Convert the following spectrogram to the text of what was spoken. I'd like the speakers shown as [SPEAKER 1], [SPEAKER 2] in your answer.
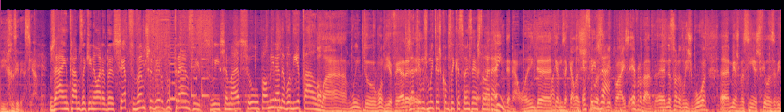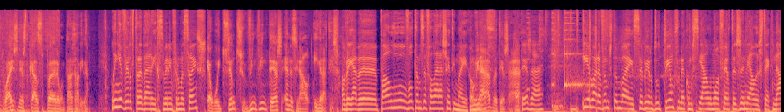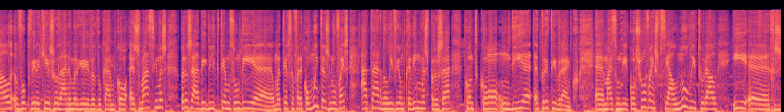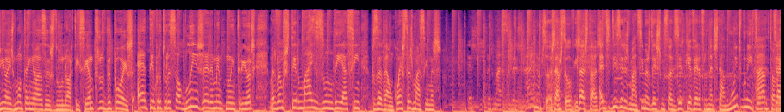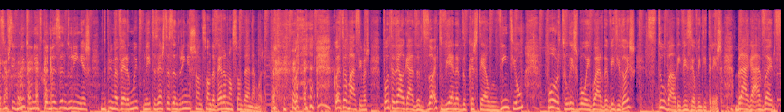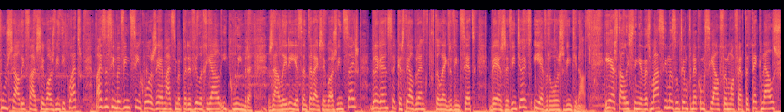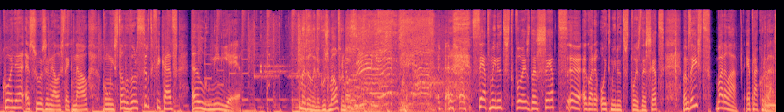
[SPEAKER 1] e residência.
[SPEAKER 2] Já entramos aqui na hora das 7, vamos saber do trânsito e chamar o Paulo Miranda. Bom dia, Paulo.
[SPEAKER 3] Olá, muito bom dia, Vera.
[SPEAKER 2] Já temos muitas complicações a esta hora.
[SPEAKER 3] Ainda não, ainda
[SPEAKER 2] Ótimo.
[SPEAKER 3] temos aquelas
[SPEAKER 2] Essa
[SPEAKER 3] filas
[SPEAKER 2] já.
[SPEAKER 3] habituais. É verdade, eh, na zona de Lisboa, eh, mesmo assim as filas habituais, neste caso para Ponta Rábida.
[SPEAKER 2] Linha verde para dar e receber informações.
[SPEAKER 3] É o 800 2010 é nacional e grátis.
[SPEAKER 2] Obrigada, Paulo. Voltamos a falar às 7h30, combinado?
[SPEAKER 3] Combinado, até já.
[SPEAKER 2] Até já. E agora vamos também saber do tempo na comercial, uma oferta Janelas Tecnal. Vou pedir aqui ajuda à Ana Margarida do Carmo com as máximas. Para já digo-lhe que temos um dia, uma terça-feira com muitas nuvens. À tarde alivia um bocadinho, mas para já conto com um dia a preto e branco. Uh, mais um dia com chuva, em especial no litoral e uh, regiões montanhosas do norte e centro. Depois a temperatura sobe ligeiramente no interior, mas vamos ter mais um dia assim pesadão com estas máximas.
[SPEAKER 4] As, as máximas. Ai, não estou, já me estou a ouvir.
[SPEAKER 2] Já estás.
[SPEAKER 4] Antes de dizer as máximas, deixe-me só dizer que a Vera Fernandes está muito bonita.
[SPEAKER 2] Ah, muito
[SPEAKER 4] Traz um vestido muito bonito com umas andorinhas de primavera muito bonitas. Estas andorinhas são, são da Vera, não são da Ana Moura. Quanto a máximas, Ponta Delgada 18, Viana do Castelo 21, Porto, Lisboa e Guarda 22, Setúbal e Viseu 23, Braga, Aveiro, Funchal e Faro chegam aos 24, mais acima 25 hoje é a máxima para Vila Real e Coimbra. Já Leiria, Santarém chegam aos 26, Bragança, Castelo Branco, Porto Alegre 27, Beja 28 e Évora hoje 29.
[SPEAKER 2] E esta é a listinha das máximas. O tempo na comercial foi uma oferta Tecnal. Escolha as suas janelas Tecnal com um instalador certificado Aluminier.
[SPEAKER 1] Madalena Guzmão,
[SPEAKER 2] Sete minutos depois das sete, eh, agora oito minutos depois das sete. Vamos a isto? Bora lá. É para acordar.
